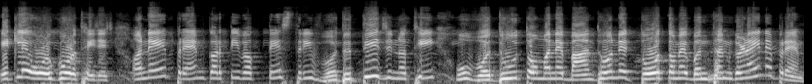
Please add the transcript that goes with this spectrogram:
એટલે ઓળઘોળ થઈ જાય છે. અને પ્રેમ કરતી વખતે સ્ત્રી વધતી જ નથી. હું વધુ તો મને બાંધો ને તો તમે બંધન ગણાય ને પ્રેમ?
